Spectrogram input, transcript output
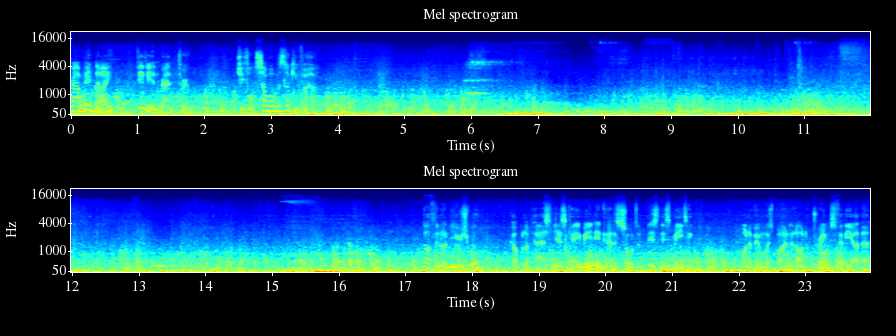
Around midnight, Vivian ran through. She thought someone was looking for her. Nothing unusual. A couple of passengers came in and had a sort of business meeting. Of them was buying a lot of drinks for the other,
